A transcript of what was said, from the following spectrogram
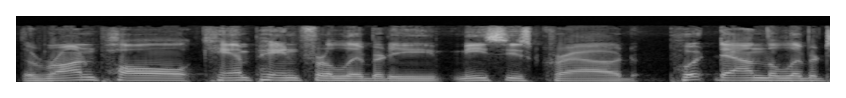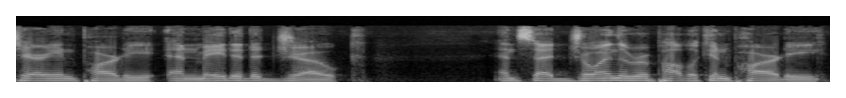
the Ron Paul campaign for liberty, Mises crowd put down the Libertarian Party and made it a joke and said join the Republican Party.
